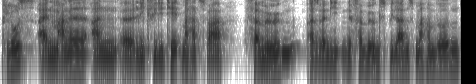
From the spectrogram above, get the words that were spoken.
plus ein Mangel an äh, Liquidität. Man hat zwar Vermögen, also wenn die eine Vermögensbilanz machen würden,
